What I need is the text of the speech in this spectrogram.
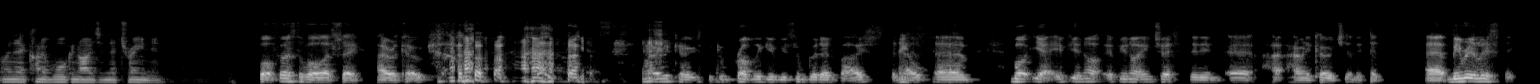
when they're kind of organising their training? Well, first of all, I'd say hire a coach. yes. hire a coach who can probably give you some good advice and help. Um, but yeah, if you're not if you're not interested in uh, hiring a coach or anything, uh, be realistic.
